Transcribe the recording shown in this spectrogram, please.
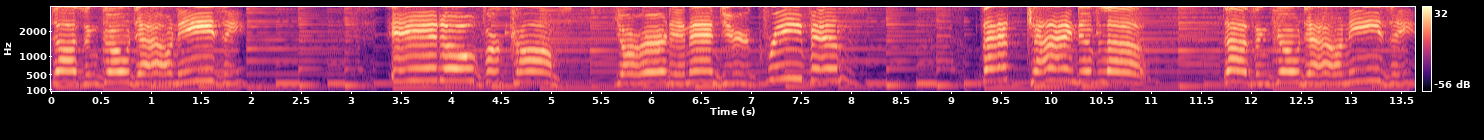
doesn't go down easy. It overcomes your hurting and your grieving. That kind of love doesn't go down easy.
